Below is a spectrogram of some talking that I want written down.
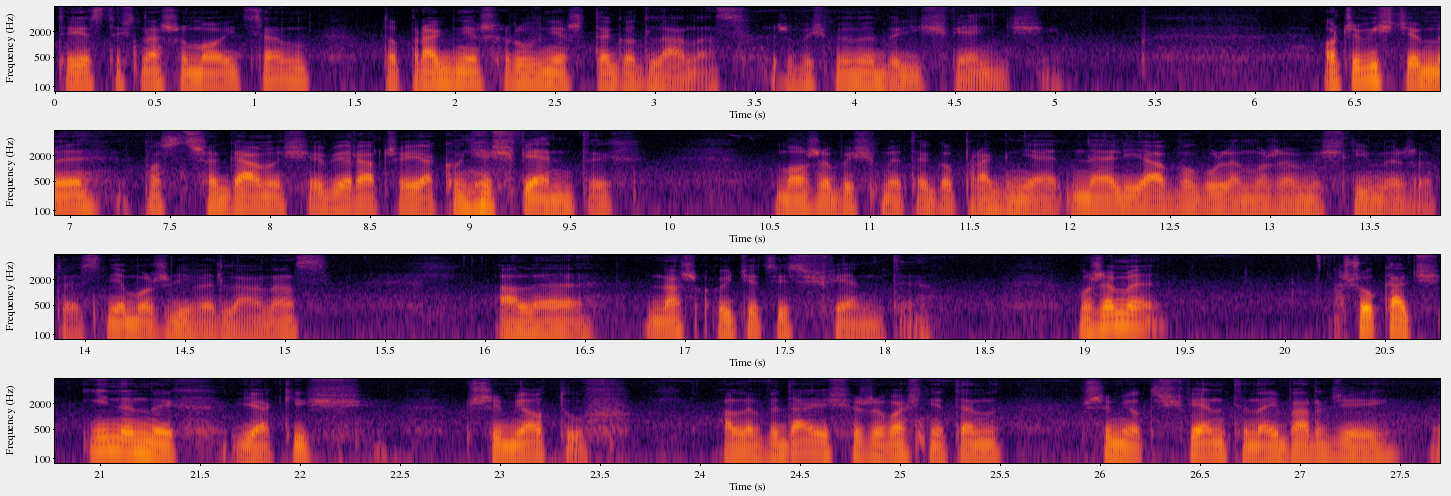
Ty jesteś naszym Ojcem, to pragniesz również tego dla nas, żebyśmy my byli święci. Oczywiście my postrzegamy siebie raczej jako nieświętych. Może byśmy tego pragnęli, a w ogóle może myślimy, że to jest niemożliwe dla nas, ale nasz Ojciec jest święty. Możemy szukać innych jakichś przymiotów, ale wydaje się, że właśnie ten przymiot święty najbardziej e,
